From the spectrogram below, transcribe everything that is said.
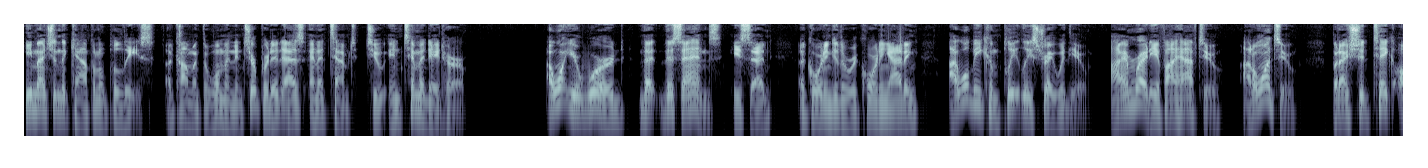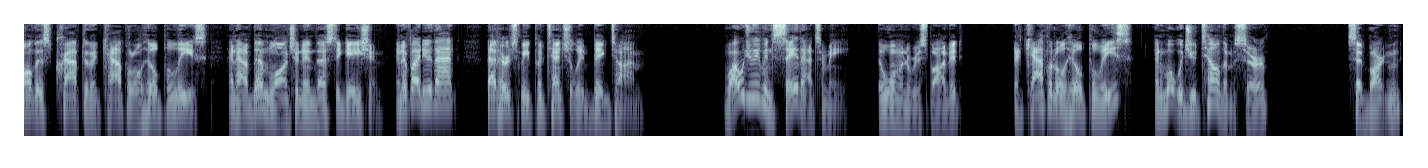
he mentioned the Capitol Police, a comment the woman interpreted as an attempt to intimidate her. I want your word that this ends, he said, according to the recording, adding, I will be completely straight with you. I am ready if I have to. I don't want to, but I should take all this crap to the Capitol Hill police and have them launch an investigation. And if I do that, that hurts me potentially big time. Why would you even say that to me? The woman responded. The Capitol Hill police? And what would you tell them, sir? Said Barton.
